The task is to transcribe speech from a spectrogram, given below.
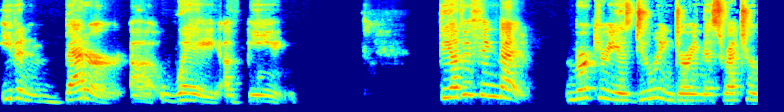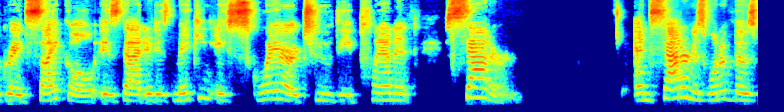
even better uh, way of being. The other thing that Mercury is doing during this retrograde cycle is that it is making a square to the planet Saturn. And Saturn is one of those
